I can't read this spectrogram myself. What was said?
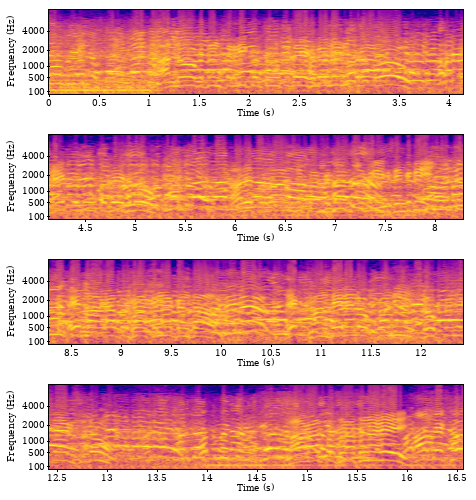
ਆ ਲੋਕਤੰਤਰ ਦੀ ਕਰਤੂਤ ਦੇਖ ਲਓ ਇਹਨਾਂ ਦੀ ਭਰਾਵੋ। ਇਹ ਕਰਤੂਤ ਦੇਖ ਲਓ। ਆਦੇ ਪ੍ਰਧਾਨ ਦੀ ਪੱਕਦਾਰ ਸੁਖਬੀਰ ਸਿੰਘ ਦੀ। ਇਹ ਮਾੜਾ ਪ੍ਰਸ਼ਾਸਨ ਆ ਗੰਦਾ। ਇਹ ਖਾਂਦੇ ਨੇ ਲੋਕਾਂ ਦੀ ਲੋਕਾਂ ਦੇ ਟੈਕਸ ਤੋਂ। ਮਾੜਾ ਪ੍ਰਸ਼ਾਸਨ ਹੈ ਇਹ। ਆ ਦੇਖੋ।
